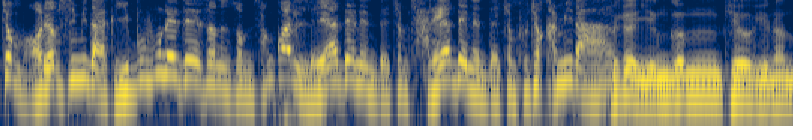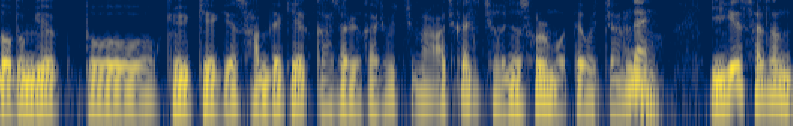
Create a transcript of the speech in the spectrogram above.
좀 어렵습니다. 이 부분에 대해서는 좀 성과를 내야 되는데 좀 잘해야 되는데 좀 부족합니다. 그러니까 임금 개혁이나 노동 개혁도 교육 개혁의 3대 개혁 과제를 가지고 있지만 아직까지 전혀 손을 못 대고 있잖아요. 네. 이게 사실상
